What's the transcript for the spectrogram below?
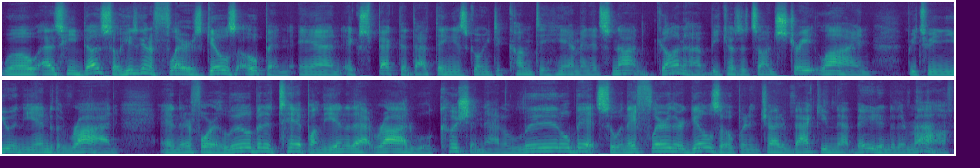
Well, as he does so, he's going to flare his gills open and expect that that thing is going to come to him. And it's not gonna because it's on straight line between you and the end of the rod. And therefore, a little bit of tip on the end of that rod will cushion that a little bit. So when they flare their gills open and try to vacuum that bait into their mouth,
